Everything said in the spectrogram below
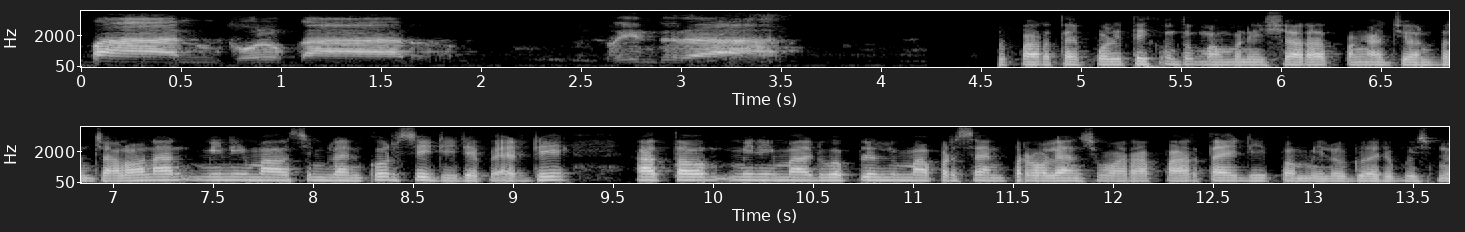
PAN, Golkar, Rindra. Partai politik untuk memenuhi syarat pengajuan pencalonan minimal 9 kursi di DPRD atau minimal 25 persen perolehan suara partai di pemilu 2019.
